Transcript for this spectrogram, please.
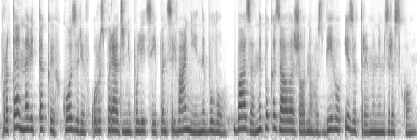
Проте навіть таких козирів у розпорядженні поліції Пенсильванії не було. База не показала жодного збігу із отриманим зразком.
